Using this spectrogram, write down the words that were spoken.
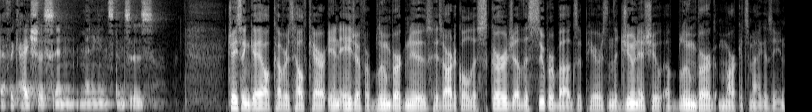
efficacious in many instances. Jason Gale covers healthcare in Asia for Bloomberg News. His article, The Scourge of the Superbugs, appears in the June issue of Bloomberg Markets Magazine.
